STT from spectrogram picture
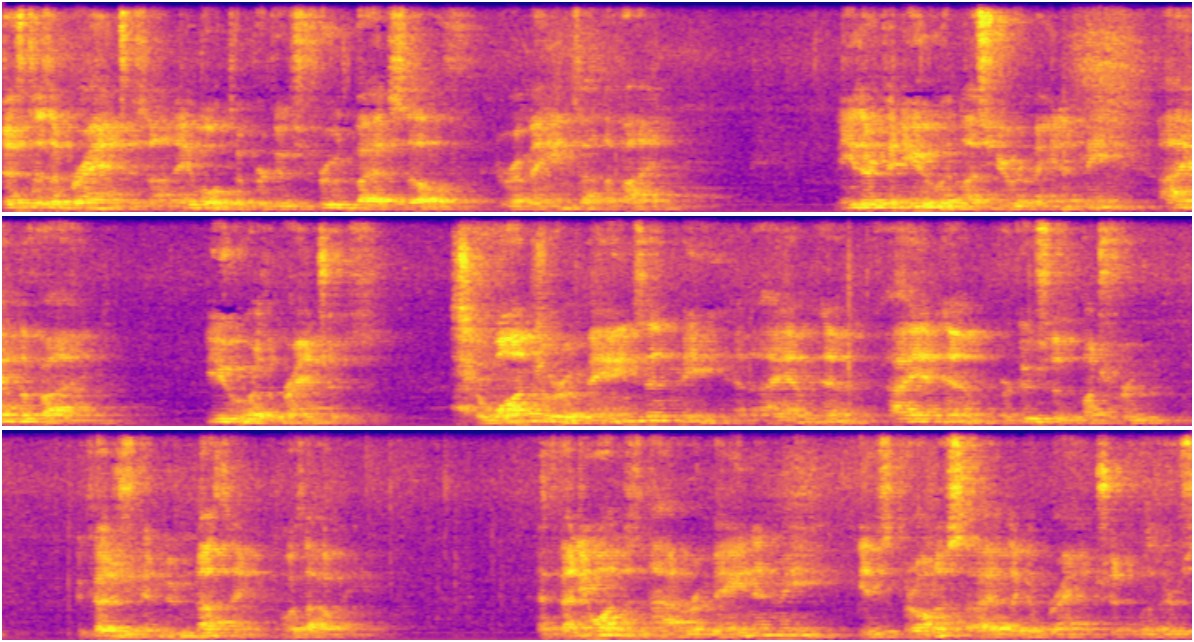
Just as a branch is unable to produce fruit by itself, it remains on the vine. Neither can you unless you remain in me. I am the vine, you are the branches. The one who remains in me and I am him, I in him produces much fruit, because you can do nothing without me. If anyone does not remain in me, he is thrown aside like a branch and withers.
